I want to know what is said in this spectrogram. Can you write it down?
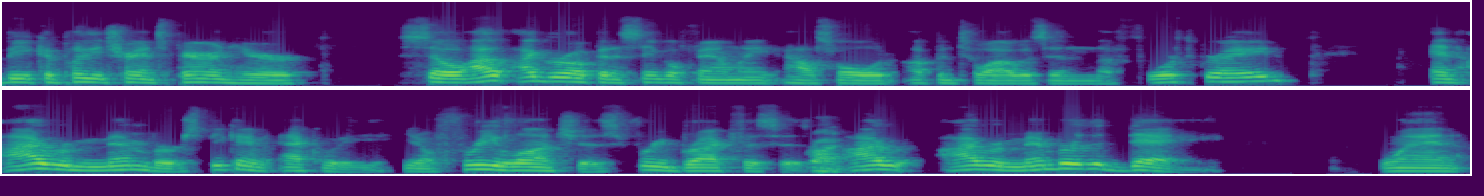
Be completely transparent here. So I, I grew up in a single family household up until I was in the fourth grade. And I remember speaking of equity, you know, free lunches, free breakfasts. Right. I I remember the day when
